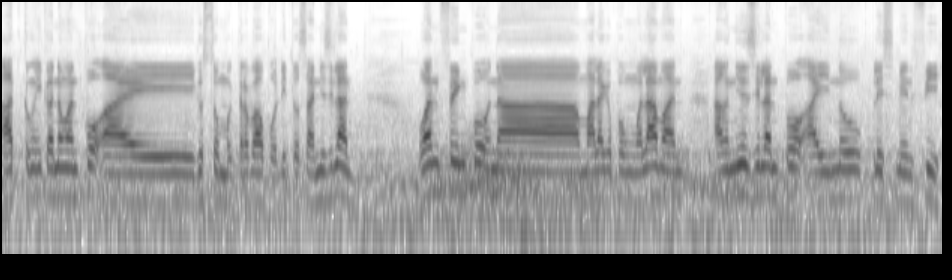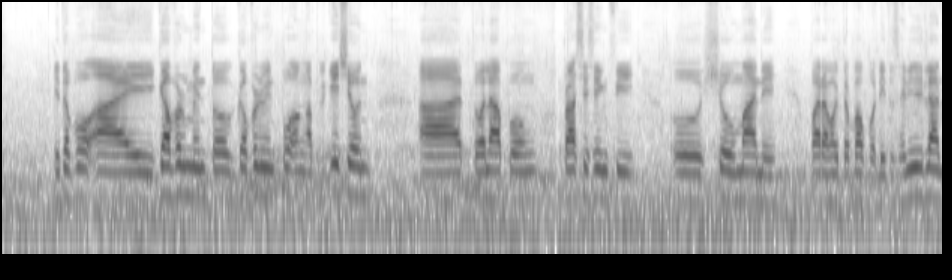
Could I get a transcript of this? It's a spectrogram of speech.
At kung ikaw naman po ay gustong magtrabaho po dito sa New Zealand, one thing po na mahalaga pong malaman, ang New Zealand po ay no placement fee. Ito po ay government to government po ang application at wala pong processing fee o show money para magtrabaho po dito sa New Zealand.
